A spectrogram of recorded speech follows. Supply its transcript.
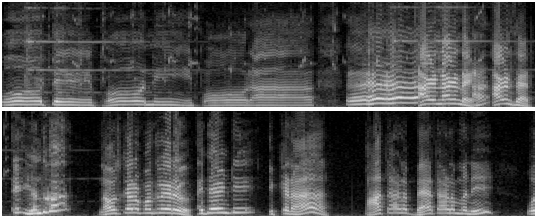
పోతే పోనీ పోరా. ఆగండి ఆగండి? ఆగండి సార్. ఎందుకు? నమస్కారం పంతులు గారు. అయితే ఏంటి? ఇక్కడ పాతాళ బేతాళం అని ఓ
